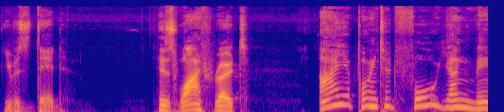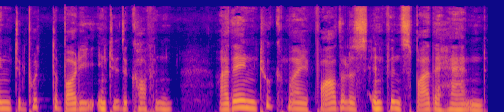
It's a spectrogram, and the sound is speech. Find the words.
he was dead. His wife wrote, I appointed four young men to put the body into the coffin. I then took my fatherless infants by the hand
